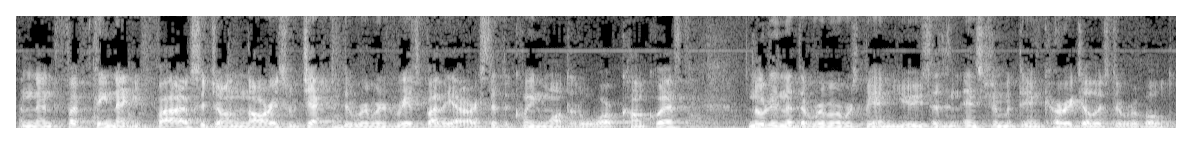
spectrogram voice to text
and in 1595, Sir John Norris rejected the rumours raised by the Irish that the Queen wanted a war of conquest, noting that the rumour was being used as an instrument to encourage others to revolt.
